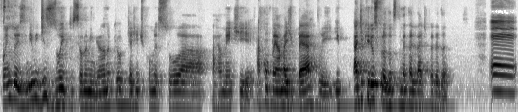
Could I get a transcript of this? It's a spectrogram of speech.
Foi em 2018, se eu não me engano, que, eu, que a gente começou a, a, realmente acompanhar mais de perto e, e adquirir os produtos do Mentalidade Empreendedora. É,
